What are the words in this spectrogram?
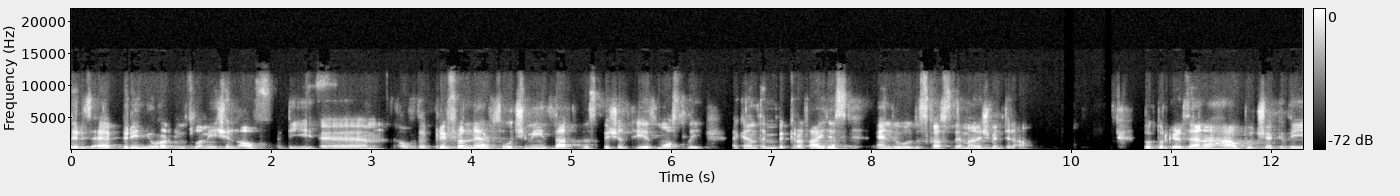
there is a perineural inflammation of the um, of the peripheral nerves, which means that this patient is mostly acanthamoebic keratitis, and we will discuss the management now. Dr. Kirtana, how to check the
